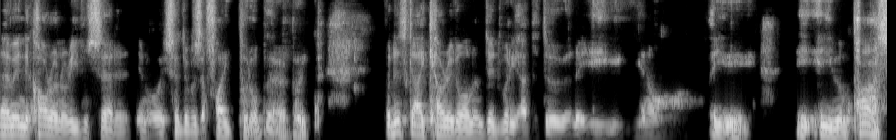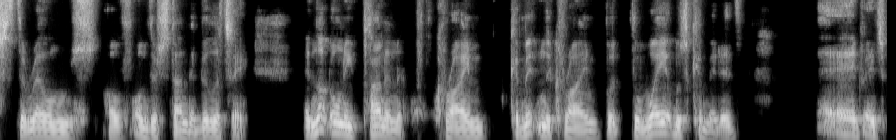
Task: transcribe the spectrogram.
I mean, the coroner even said it. You know, he said there was a fight put up there, but but this guy carried on and did what he had to do, and he, you know, he he, went past the realms of understandability and not only planning a crime, committing the crime, but the way it was committed, it, it's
